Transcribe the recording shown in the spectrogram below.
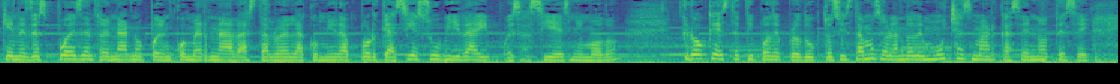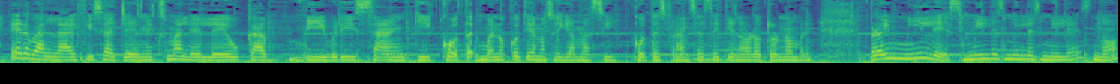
quienes después de entrenar no pueden comer nada hasta lo de la comida porque así es su vida y pues así es ni modo. Creo que este tipo de productos, y estamos hablando de muchas marcas, ¿eh? nótese, Herbalife, Isagenix, Maleleuca, Vibri, Sanki, bueno, Cotia no se llama así, Cote es francesa y tiene ahora otro nombre, pero hay miles, miles, miles, miles, ¿no?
